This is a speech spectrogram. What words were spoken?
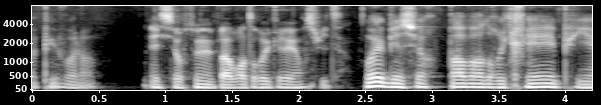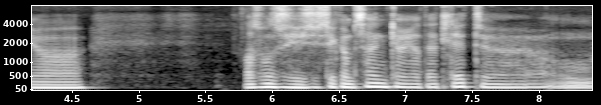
et puis voilà. et surtout ne pas avoir de regrets ensuite. Oui, bien sûr, pas avoir de regret. Et puis, euh, de toute façon, c'est comme ça une carrière d'athlète. euh, on,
